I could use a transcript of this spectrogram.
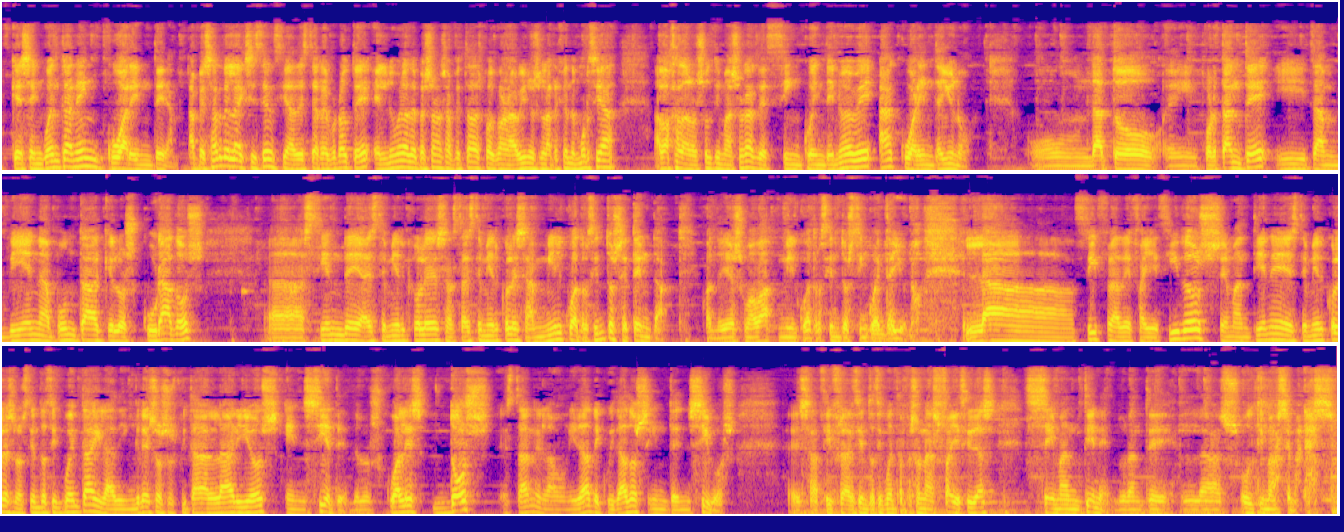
que se encuentran en cuarentena. A pesar de la existencia de este rebrote, el número de personas afectadas por coronavirus en la región de Murcia ha bajado en las últimas horas de 59 a 41 un dato importante y también apunta a que los curados asciende a este miércoles hasta este miércoles a 1470 cuando ya sumaba 1451 la cifra de fallecidos se mantiene este miércoles en los 150 y la de ingresos hospitalarios en 7 de los cuales dos están en la unidad de cuidados intensivos esa cifra de 150 personas fallecidas se mantiene durante las últimas semanas.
